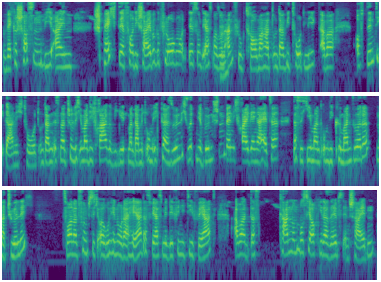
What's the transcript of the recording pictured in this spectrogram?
weggeschossen wie ein Specht, der vor die Scheibe geflogen ist und erstmal so ein mhm. Anflugtrauma hat und da wie tot liegt, aber oft sind die gar nicht tot. Und dann ist natürlich immer die Frage, wie geht man damit um? Ich persönlich würde mir wünschen, wenn ich Freigänger hätte, dass sich jemand um die kümmern würde, natürlich. 250 Euro hin oder her, das wäre es mir definitiv wert. Aber das kann und muss ja auch jeder selbst entscheiden,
